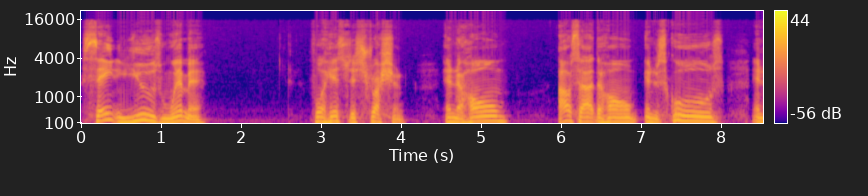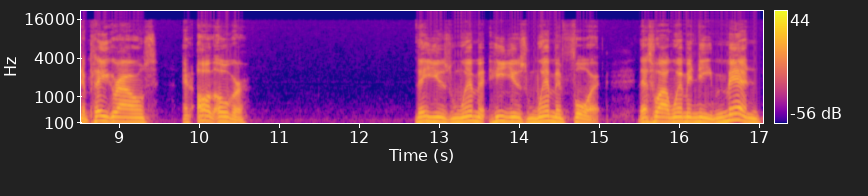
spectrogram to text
Satan used women for his destruction in the home, outside the home, in the schools, in the playgrounds, and all over. They use women, he used women for it. That's why women need men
